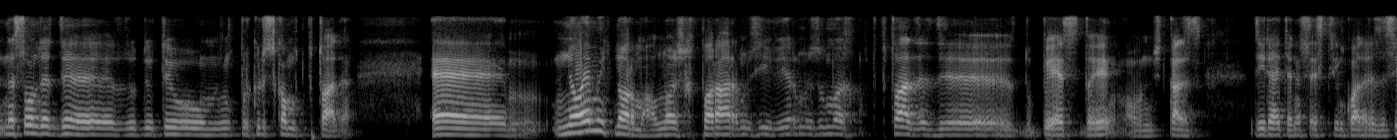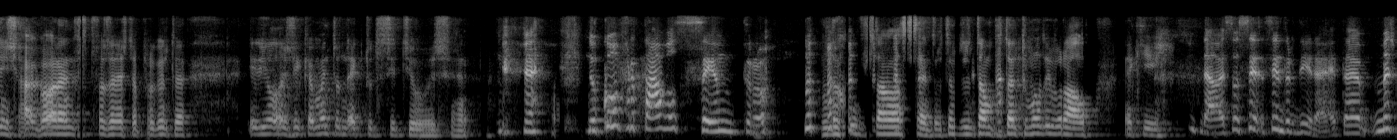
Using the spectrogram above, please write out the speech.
na sonda de, do, do, teu percurso como deputada, uh, não é muito normal nós repararmos e vermos uma deputada de, do PSD, ou neste caso direita, não sei se te enquadras assim, já agora, antes de fazer esta pergunta, ideologicamente, onde é que tu te situas? no confortável centro no confortável centro. Temos então, portanto, uma liberal aqui. Não, eu sou centro-direita, mas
